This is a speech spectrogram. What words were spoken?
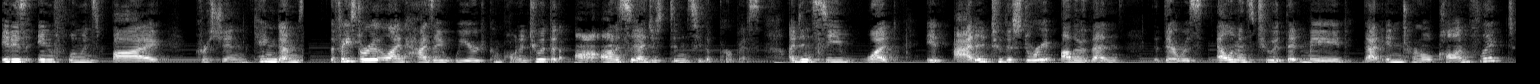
it is influenced by Christian kingdoms. The Fae storyline has a weird component to it that uh, honestly I just didn't see the purpose. I didn't see what it added to the story other than that there was elements to it that made that internal conflict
